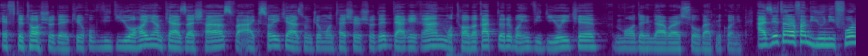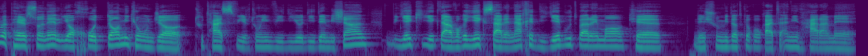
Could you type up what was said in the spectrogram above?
افتتاح شده که خب ویدیوهایی هم که ازش هست و عکسهایی که از اونجا منتشر شده دقیقا مطابقت داره با این ویدیویی که ما داریم دربارش صحبت می‌کنیم. از یه طرف هم یونیفرم پرسونل یا خدامی که اونجا تو تصویر تو این ویدیو دیده میشن یک یک در واقع یک سر نخ دیگه بود برای ما که نشون می‌داد که خب قطعا این حرم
